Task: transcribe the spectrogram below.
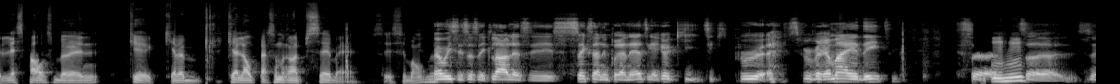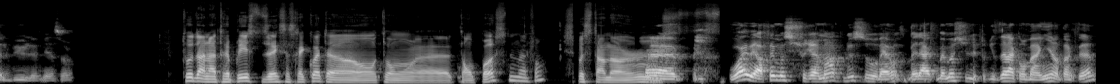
l'espace ben, que, que l'autre personne remplissait, ben, c'est bon. Ben oui, c'est ça, c'est clair. C'est ça que ça nous prenait. C'est quelqu'un qui, qui, peut, qui peut vraiment aider. C'est ça, mm-hmm. ça, le but, là, bien sûr. Toi, dans l'entreprise, tu dirais que ce serait quoi ton, ton, euh, ton poste, dans le fond? Je sais pas si t'en as un. Euh, ouais, mais en fait, moi, je suis vraiment plus au. Ben, ben, ben, moi, je suis le président de la compagnie en tant que tel,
